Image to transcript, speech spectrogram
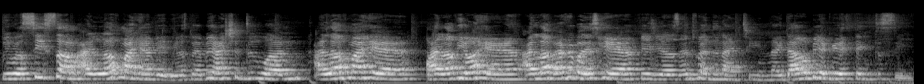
we will see some I love my hair videos. Maybe I should do one. I love my hair. I love your hair. I love everybody's hair videos in 2019. Like that would be a great thing to see.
